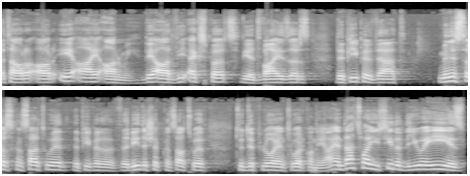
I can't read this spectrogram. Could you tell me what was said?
that are our AI army. They are the experts, the advisors, the people that ministers consult with, the people that the leadership consults with to deploy and to work on AI. And that's why you see that the UAE is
